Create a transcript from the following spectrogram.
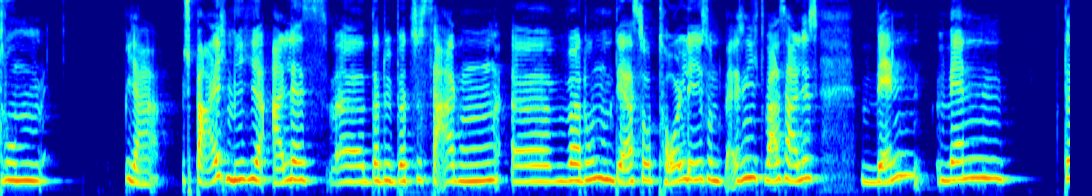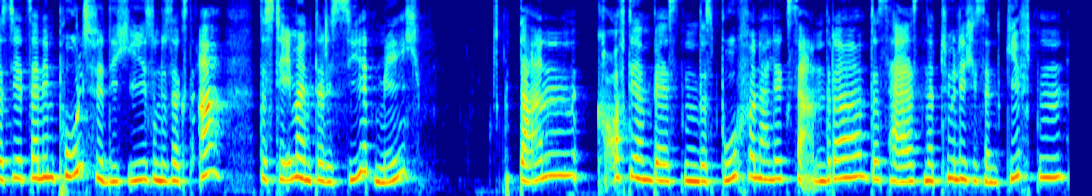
Drum, ja, spare ich mir hier alles äh, darüber zu sagen, äh, warum der so toll ist und weiß nicht was alles. Wenn, wenn das jetzt ein Impuls für dich ist und du sagst, ah, das Thema interessiert mich, dann kauf dir am besten das Buch von Alexandra, das heißt Natürliches Entgiften,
